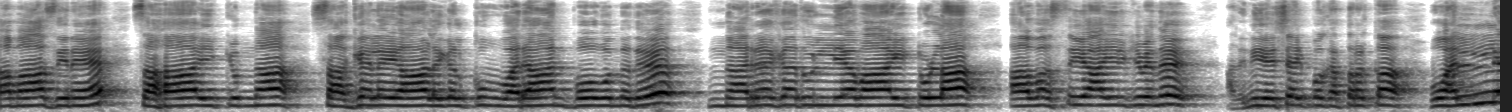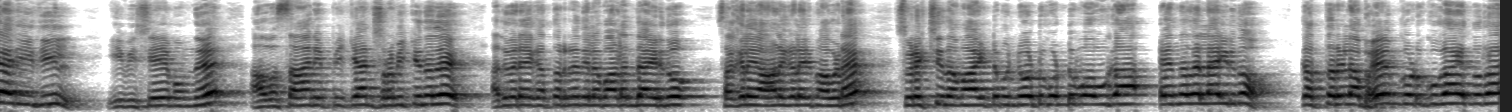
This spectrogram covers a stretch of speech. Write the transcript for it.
ഹമാസിനെ സഹായിക്കുന്ന സകല ആളുകൾക്കും വരാൻ പോകുന്നത് നരകതുല്യമായിട്ടുള്ള അവസ്ഥയായിരിക്കുമെന്ന് അതിനുശേഷം ഇപ്പോൾ ഖത്തറക്ക വലിയ രീതിയിൽ ഈ വിഷയം ഒന്ന് അവസാനിപ്പിക്കാൻ ശ്രമിക്കുന്നത്. അതുവരെ ഖത്തറിന്റെ നിലപാട് എന്തായിരുന്നു? സകല ആളുകളെയും അവിടെ സുരക്ഷിതമായിട്ട് മുന്നോട്ട് കൊണ്ടുപോവുക എന്നതല്ലായിരുന്നോ? ഖത്തറിൽ അഭയം കൊടുക്കുക എന്നത്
